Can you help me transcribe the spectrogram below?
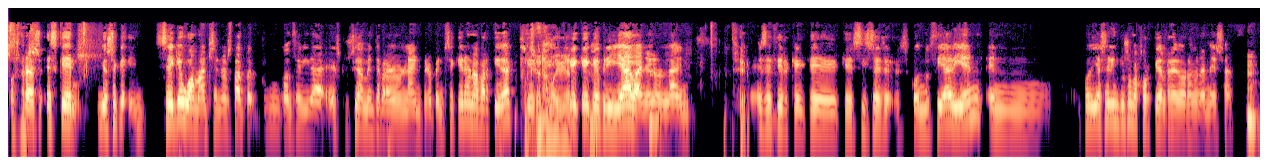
ostras, es que yo sé que sé que Guamache no está concebida exclusivamente para el online, pero pensé que era una partida que, brillaba en el online. Sí. Es decir, que, que- que si se se conducía bien, en- podía ser incluso mejor que alrededor de una mesa. Mm.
